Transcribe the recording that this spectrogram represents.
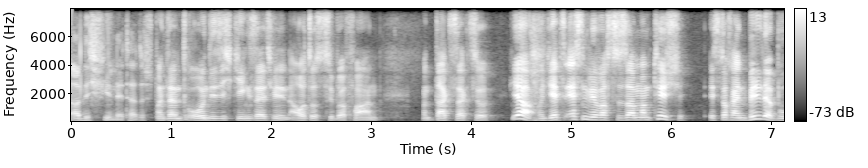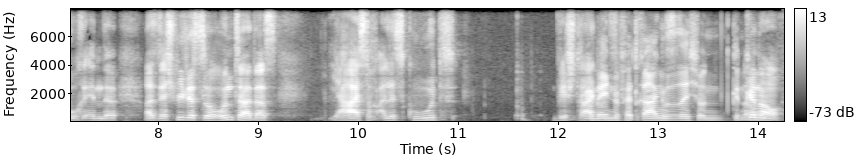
auch nicht viel netter, das stimmt. Und dann drohen die sich gegenseitig mit den Autos zu überfahren. Und Doug sagt so, ja, und jetzt essen wir was zusammen am Tisch. Ist doch ein Bilderbuchende. Also der spielt es so runter, dass, ja, ist doch alles gut. Wir Am streiten Ende uns. vertragen sie sich und genau. Genau.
